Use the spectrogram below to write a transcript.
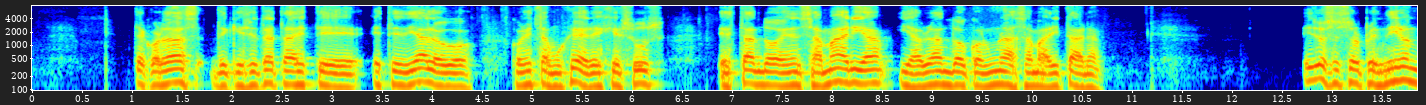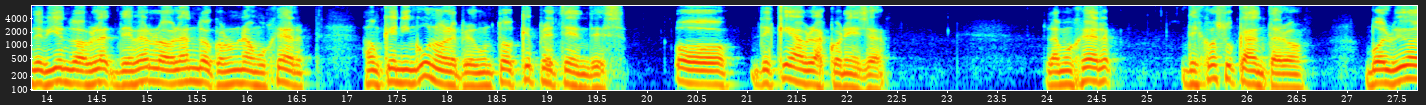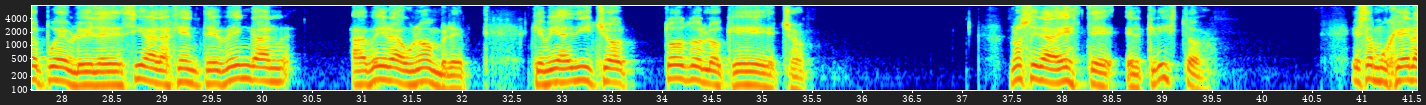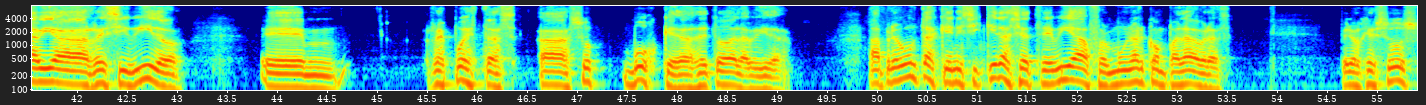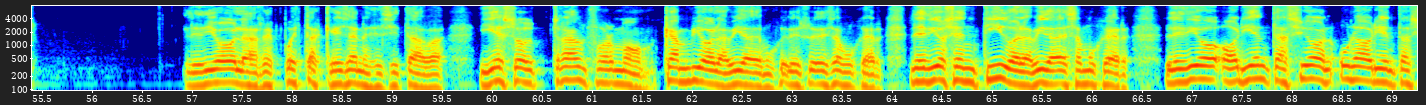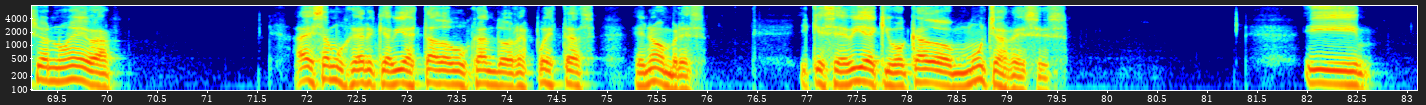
¿Te acordás de qué se trata este, este diálogo con esta mujer? Es Jesús estando en Samaria y hablando con una samaritana. Ellos se sorprendieron de, viendo, de verlo hablando con una mujer, aunque ninguno le preguntó qué pretendes o de qué hablas con ella. La mujer dejó su cántaro, volvió al pueblo y le decía a la gente, vengan a ver a un hombre que me ha dicho todo lo que he hecho. ¿No será este el Cristo? Esa mujer había recibido em, respuestas a sus búsquedas de toda la vida, a preguntas que ni siquiera se atrevía a formular con palabras, pero Jesús le dio las respuestas que ella necesitaba y eso transformó, cambió la vida de, esa mujer, le dio sentido a la vida de esa mujer, le dio orientación, una orientación nueva a esa mujer que había estado buscando respuestas en hombres y que se había equivocado muchas veces. Y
